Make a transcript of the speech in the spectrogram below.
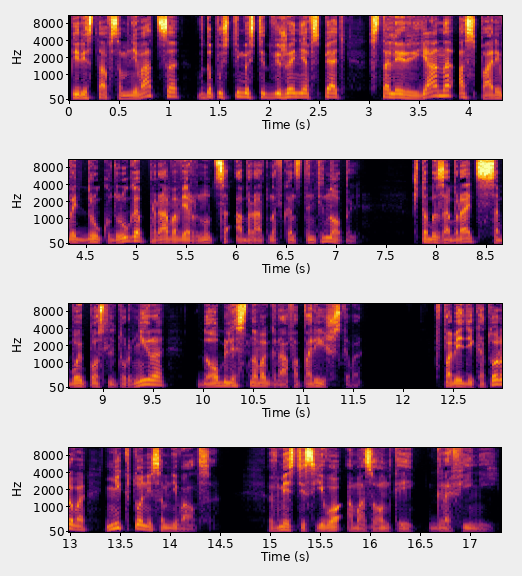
перестав сомневаться в допустимости движения вспять, стали рьяно оспаривать друг у друга право вернуться обратно в Константинополь, чтобы забрать с собой после турнира доблестного графа Парижского, в победе которого никто не сомневался вместе с его амазонкой графиней.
